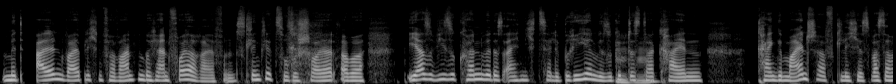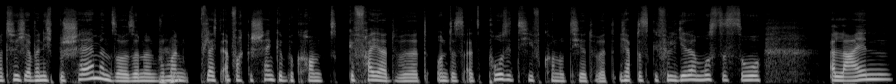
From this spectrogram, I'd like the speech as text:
mit allen weiblichen Verwandten durch einen Feuerreifen? Das klingt jetzt so bescheuert, aber ja, so wieso können wir das eigentlich nicht zelebrieren? Wieso gibt es da Mhm. kein, kein gemeinschaftliches, was natürlich aber nicht beschämen soll, sondern wo Mhm. man vielleicht einfach Geschenke bekommt, gefeiert wird und das als positiv konnotiert wird? Ich habe das Gefühl, jeder muss das so allein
